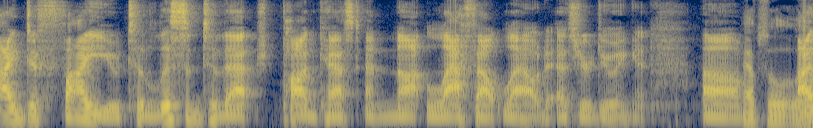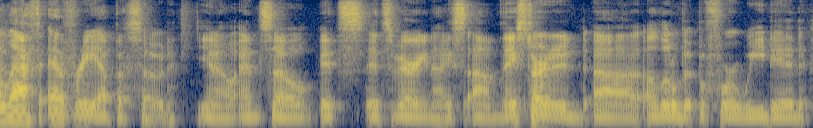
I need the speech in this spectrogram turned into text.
I defy you to listen to that podcast and not laugh out loud as you're doing it. Um, Absolutely, I laugh every episode, you know, and so it's it's very nice. Um, they started uh, a little bit before we did,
